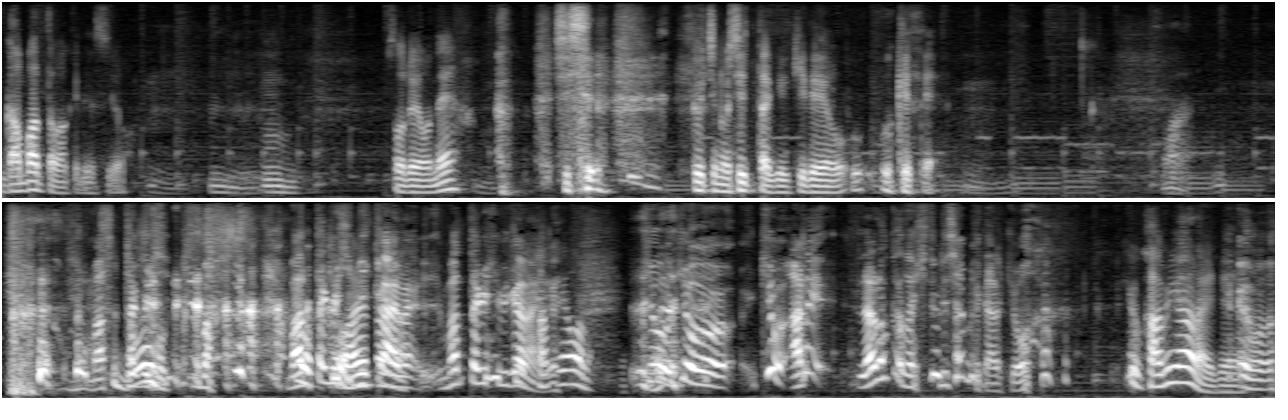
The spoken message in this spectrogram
頑張ったわけですよ。うん。それをね、し菊池の知った激励を受けて。ま全く全く響かない、全く響かないね。今日、今日、今日、あれ、ラロッカさん一人喋るから、今日。今日噛み合わないね。うん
